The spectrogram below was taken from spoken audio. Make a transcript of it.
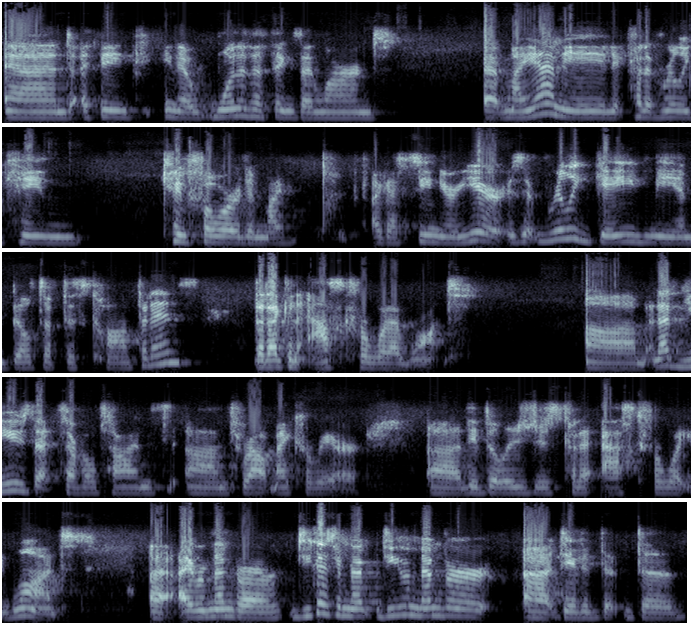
And I think, you know, one of the things I learned at Miami, and it kind of really came came forward in my, I guess, senior year, is it really gave me and built up this confidence that I can ask for what I want. Um, and I've used that several times um, throughout my career, uh, the ability to just kind of ask for what you want. Uh, I remember. Do you guys remember? Do you remember, uh, David, the, the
